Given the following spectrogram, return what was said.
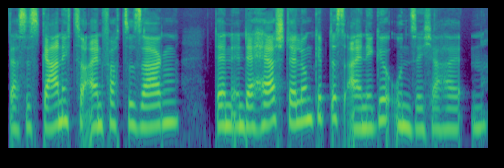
Das ist gar nicht so einfach zu sagen, denn in der Herstellung gibt es einige Unsicherheiten.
